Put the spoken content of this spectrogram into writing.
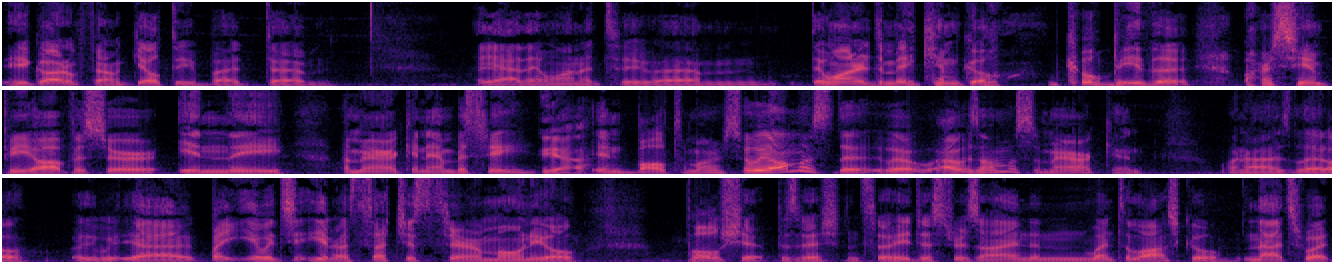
he got him found guilty, but. Um, yeah, they wanted to. Um, they wanted to make him go go be the RCMP officer in the American embassy. Yeah. in Baltimore. So we almost. The, I was almost American when I was little. Yeah, but it was you know such a ceremonial bullshit position. So he just resigned and went to law school, and that's what.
